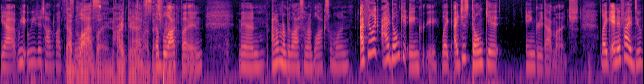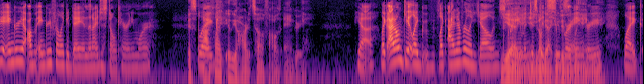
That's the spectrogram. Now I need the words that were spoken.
yeah. We we did talk about this. That in the block last button right there is, like, my podcast. best The block button. Man, I don't remember the last time I blocked someone. I feel like I don't get angry. Like I just don't get angry that much. Like, and if I do get angry, I'm angry for like a day, and then I just don't care anymore. It's. I Like- feel like it'd be hard to tell if I was angry. Yeah, like I don't get like like I never like yell and scream yeah, yeah, and yeah. just get, get like super visibly angry. Like,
